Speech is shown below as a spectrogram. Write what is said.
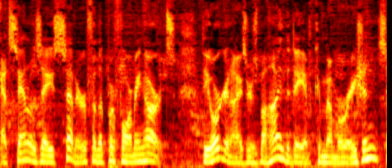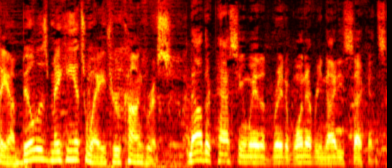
at San Jose's Center for the Performing Arts. The organizers behind the day of commemoration say a bill is making its way through Congress. Now they're passing away at a rate of one every 90 seconds.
